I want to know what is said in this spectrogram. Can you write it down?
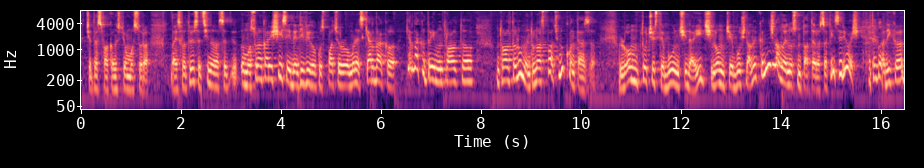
ce trebuie să facă, nu știu o măsură. Dar îi sfătuiesc să țină, să, în măsura în care și ei se identifică cu spațiul românesc, chiar dacă, chiar dacă trăim într-o altă, într-o altă lume, într-un alt spațiu, nu contează. Luăm tot ce este bun și de aici, luăm ce e bun și la noi, că nici la noi nu sunt toate rău, să fim serioși. Categoric. Adică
